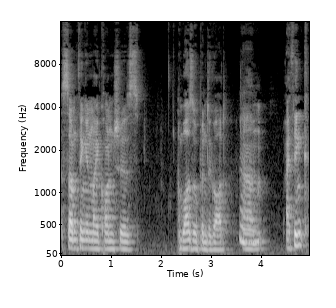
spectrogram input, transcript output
something in my conscience was open to God. Mm-hmm. Um, I think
